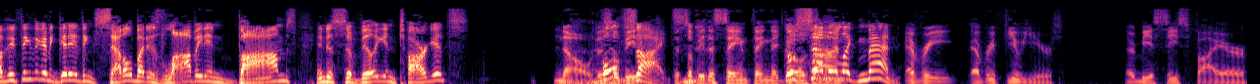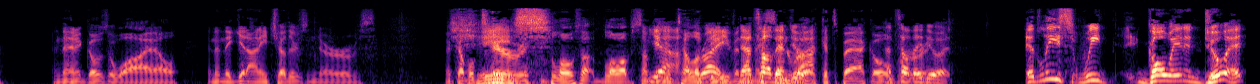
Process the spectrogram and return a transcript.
Uh, they think they're going to get anything settled by just lobbing in bombs into civilian targets? No. This Both will be, sides. This will be the same thing that Go goes settle on like men. every every few years. There'd be a ceasefire, and then it goes a while, and then they get on each other's nerves. A couple Jeez. terrorists blows up, blow up something Yeah, in Tel Aviv, right. and That's then they they send it. rockets back over. That's how they do it. At least we go in and do it.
